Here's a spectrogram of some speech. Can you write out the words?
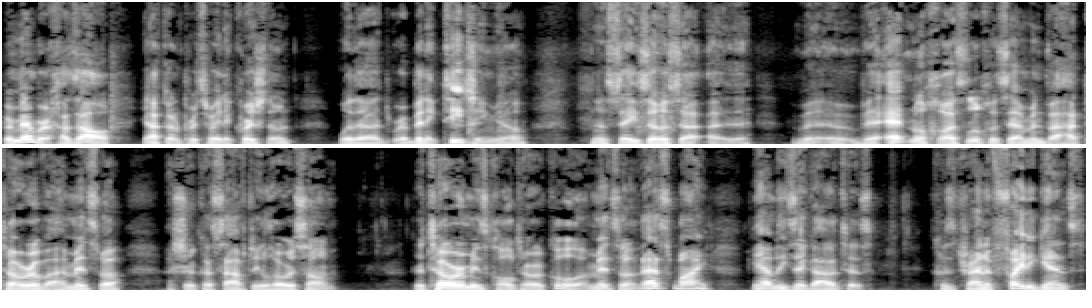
Remember, Chazal, you're not going to persuade a Christian with a rabbinic teaching, you know. Say, Zos, the Torah means called Torah Kula. Mitzvah. That's why you have these agalatas, because they're trying to fight against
